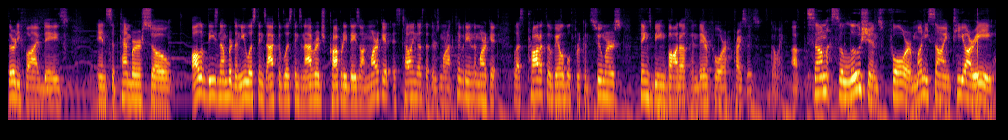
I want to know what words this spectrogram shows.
35 days in September. So all of these numbers, the new listings, active listings, and average property days on market is telling us that there's more activity in the market, less product available for consumers, things being bought up, and therefore prices going up. Some solutions for money sign TRE,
